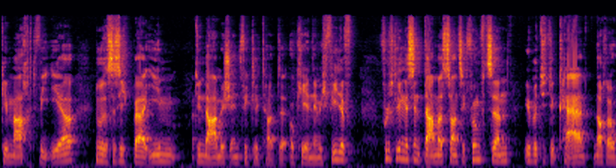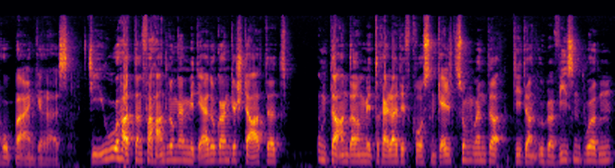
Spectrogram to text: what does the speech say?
gemacht wie er, nur dass er sich bei ihm dynamisch entwickelt hatte. Okay, nämlich viele Flüchtlinge sind damals 2015 über die Türkei nach Europa eingereist. Die EU hat dann Verhandlungen mit Erdogan gestartet, unter anderem mit relativ großen Geldsummen, die dann überwiesen wurden,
